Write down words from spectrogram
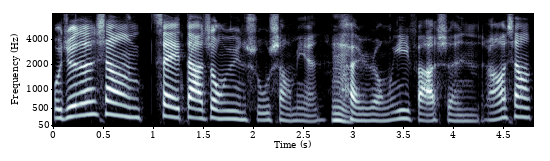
我觉得像在大众运输上面很容易发生，嗯、然后像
